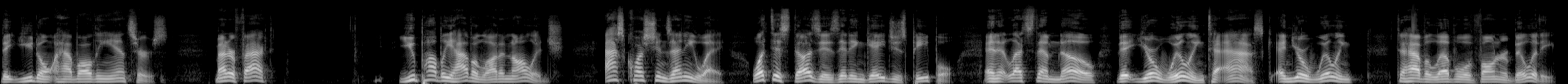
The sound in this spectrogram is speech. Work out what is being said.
that you don't have all the answers. Matter of fact, you probably have a lot of knowledge. Ask questions anyway. What this does is it engages people and it lets them know that you're willing to ask and you're willing to have a level of vulnerability.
